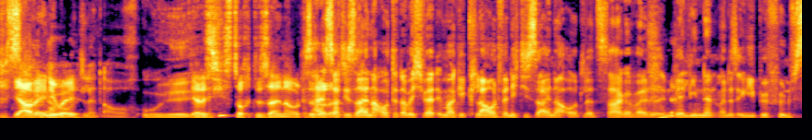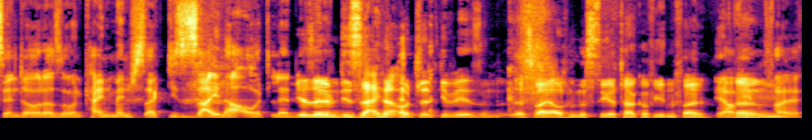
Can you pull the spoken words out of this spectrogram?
Designer ja, aber anyway. Outlet auch. Ui. Ja, das hieß doch Designer Outlet. Das heißt oder? doch Designer Outlet, aber ich werde immer geklaut, wenn ich Designer Outlet sage, weil in Berlin nennt man das irgendwie B5 Center oder so und kein Mensch sagt Designer Outlet. Wir sind im Designer Outlet gewesen. Das war ja auch ein lustiger Tag auf jeden Fall. Ja, auf jeden ähm, Fall.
